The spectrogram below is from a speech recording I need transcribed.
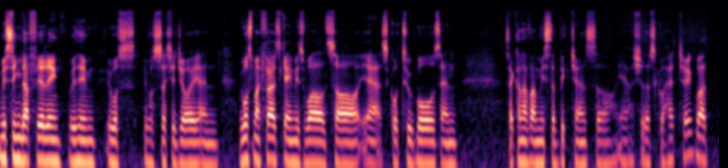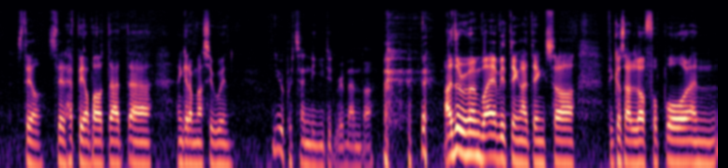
missing that feeling with him, it was it was such a joy, and it was my first game as well. So yeah, scored two goals, and second half I missed a big chance. So yeah, I should have scored hat trick, but still, still happy about that uh, and get a massive win. You were pretending you didn't remember. I do remember everything. I think so because I love football and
